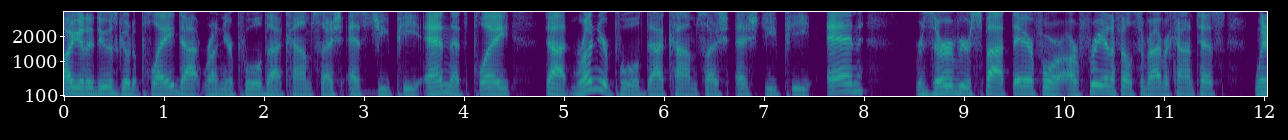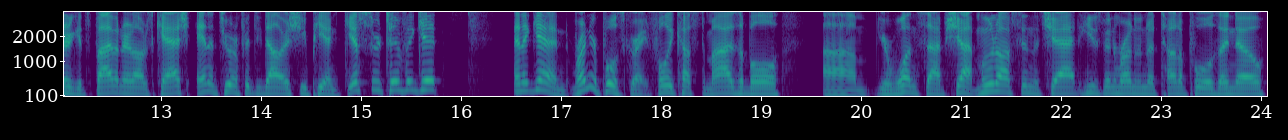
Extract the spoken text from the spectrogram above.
All you got to do is go to play.runyourpool.com slash SGPN. That's play.runyourpool.com slash SGPN. Reserve your spot there for our free NFL Survivor contest. Winner gets $500 cash and a $250 SGPN gift certificate. And again, run your pool is great, fully customizable. Um, your one stop shop. Moonoff's in the chat. He's been running a ton of pools. I know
